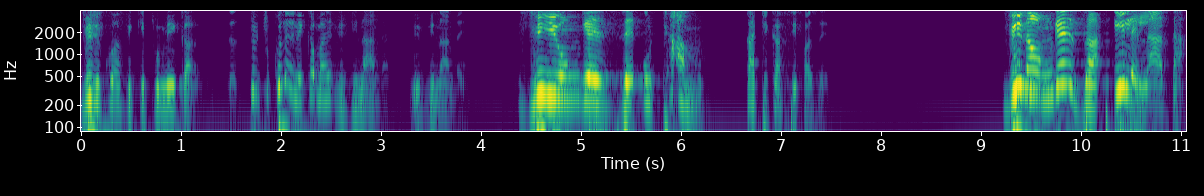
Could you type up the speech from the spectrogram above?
vilikuwa vikitumika. Tuchukulie ni kama hivi vinanda vinanda hivi. Viongeze utamu katika sifa zetu. Vinaongeza ile ladha.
